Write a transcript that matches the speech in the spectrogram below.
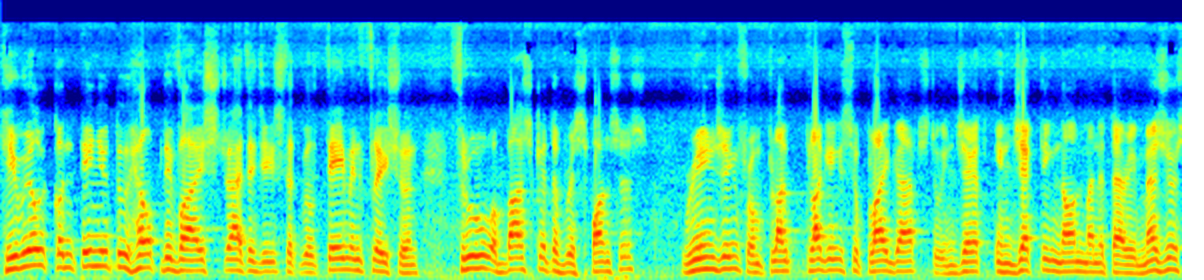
He will continue to help devise strategies that will tame inflation through a basket of responses, ranging from plug- plugging supply gaps to inject- injecting non monetary measures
